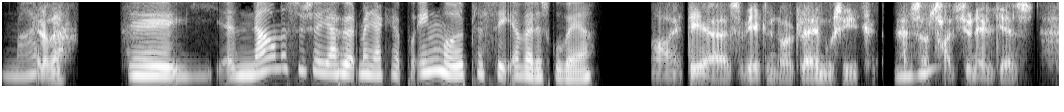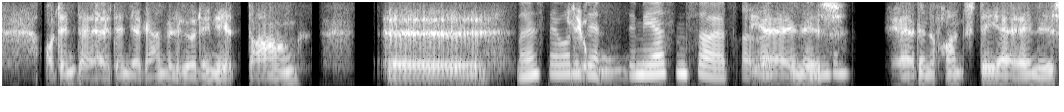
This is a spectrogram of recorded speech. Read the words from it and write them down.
Nej. Eller hvad? Øh, ja, navnet synes jeg, jeg har hørt, men jeg kan på ingen måde placere, hvad det skulle være. Nej, det er altså virkelig noget glad musik. Mhm. Mm-hmm. Altså traditionel jazz. Og den, der, den jeg gerne vil høre, den her Dang. Øh, Hvordan staver du Jo. den? Det er mere sådan, så at Frederik Ja, kan finde den. ja, den er fransk. Det er ANS.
